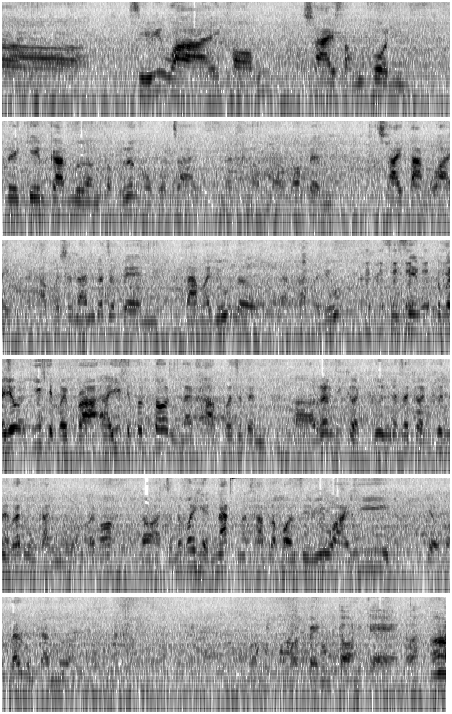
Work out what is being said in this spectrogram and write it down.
ออซีรีส์วายของชายสองคนในเกมการเมืองกับเรื่องของหัวใจนะครับแล้วก็เป็นชายต่างวัยนะครับ เพราะฉะนั้นก็จะเป็นตามอายุเลยนะครับอายุ 40 กับอายุ 20 ไปปลายเอ่อ20 ต้นๆนะครับ ก็จะเป็นเรื่องที่เกิดขึ้นก็จะเกิดขึ้นในแวดวงการเมือง แล้วก็เราอาจจะไม่ค่อยเห็นนักนะครับละครซีรีส์วายที่เกี่ยวกับแวดวงการเมือง มาเป็นตอนแก่เนาะอ่า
